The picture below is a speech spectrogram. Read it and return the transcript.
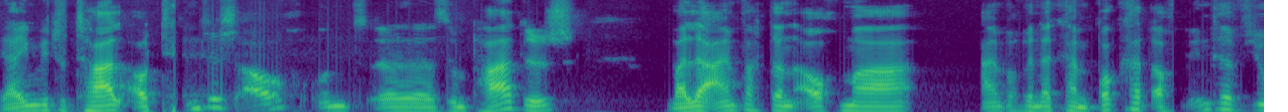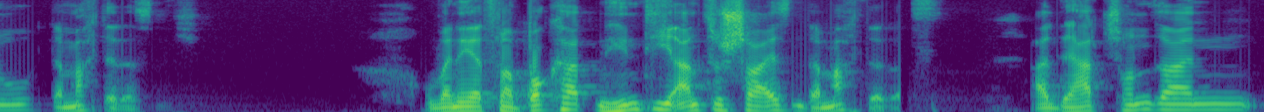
ja irgendwie total authentisch auch und äh, sympathisch, weil er einfach dann auch mal, einfach wenn er keinen Bock hat auf ein Interview, dann macht er das nicht. Und wenn er jetzt mal Bock hat, einen Hinti anzuscheißen, dann macht er das. Also der hat schon seinen,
